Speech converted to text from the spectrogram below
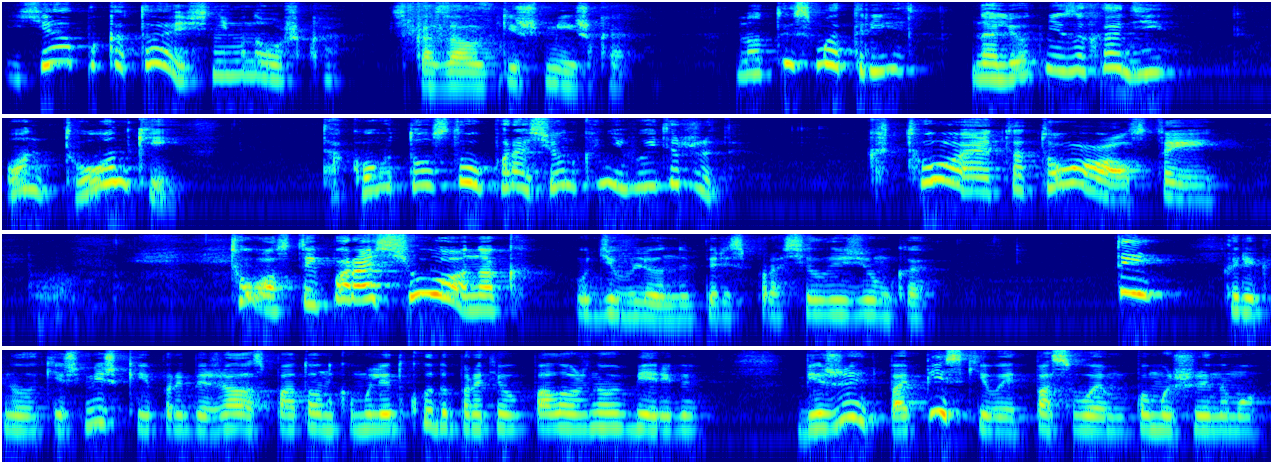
«Я покатаюсь немножко», — сказал Кишмишка. «Но ты смотри, на лед не заходи. Он тонкий. Такого толстого поросенка не выдержит». «Кто это толстый?» «Толстый поросенок!» — удивленно переспросил Изюмка. «Ты!» — крикнула Кишмишка и пробежалась по тонкому литку до противоположного берега. Бежит, попискивает по-своему по-мышиному.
